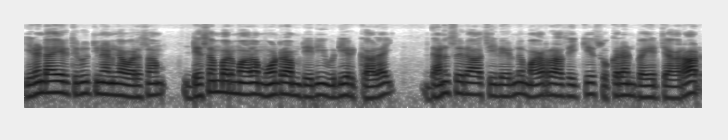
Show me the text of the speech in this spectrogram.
இரண்டாயிரத்தி இருபத்தி நான்காம் வருஷம் டிசம்பர் மாதம் மூன்றாம் தேதி விடியற்காலை தனுசு ராசியிலிருந்து மகர ராசிக்கு சுக்கரன் பயிற்சியாகிறார்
